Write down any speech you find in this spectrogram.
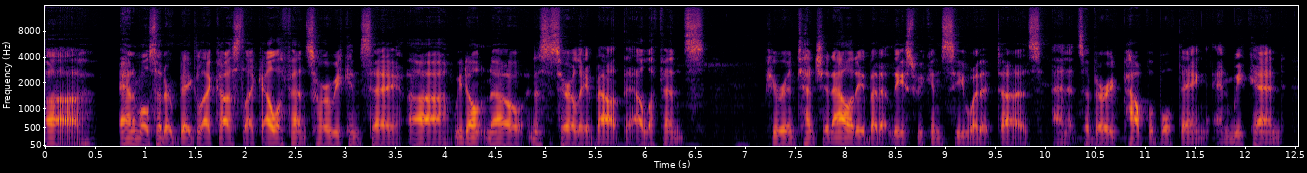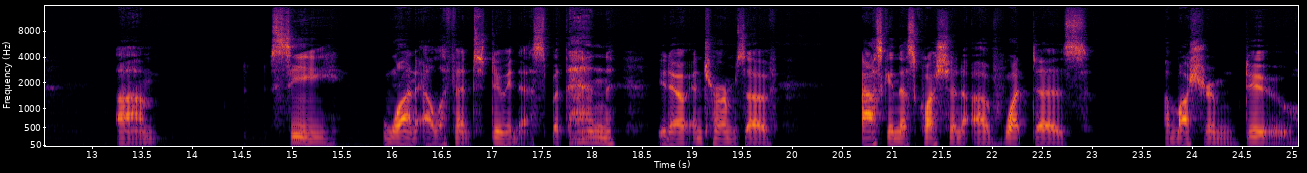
uh, animals that are big like us, like elephants, where we can say, uh, we don't know necessarily about the elephant's pure intentionality, but at least we can see what it does. And it's a very palpable thing. And we can um, see one elephant doing this. But then, you know, in terms of asking this question of what does a mushroom do?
